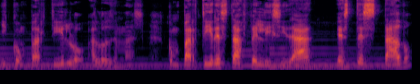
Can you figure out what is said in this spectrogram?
y compartirlo a los demás. Compartir esta felicidad, este estado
